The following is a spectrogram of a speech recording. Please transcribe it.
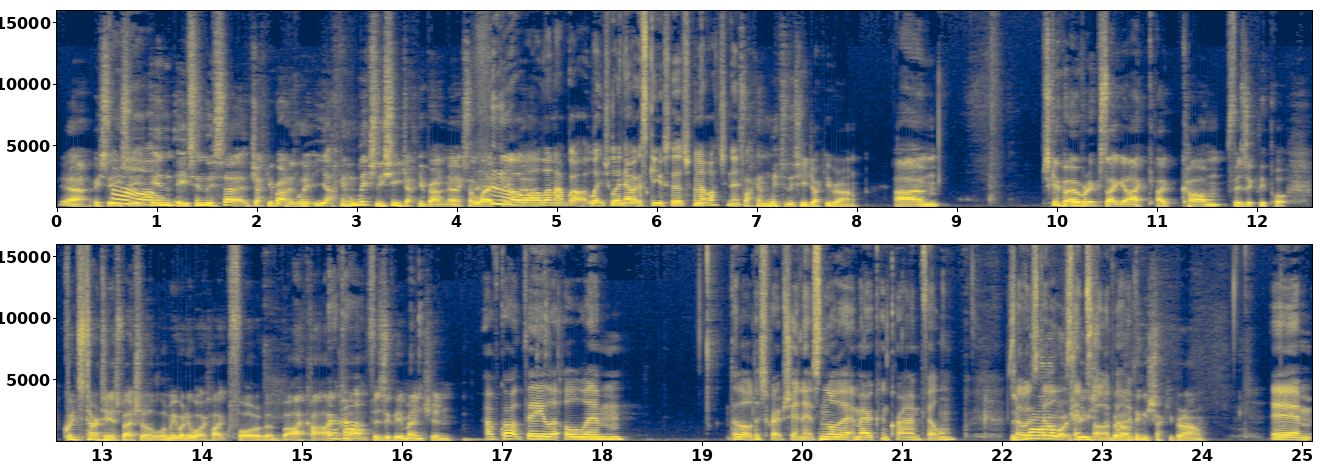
Yeah, it's, it's, Oh. in it's in this set. Jackie Brown is. Li- yeah, I can literally see Jackie Brown next to Leia. Oh, well, then I've got literally no excuses for not watching it. So I can literally see Jackie Brown. Um, skip over it because again, I, I can't physically put Quentin Tarantino special. and we've only watched like four of them, but I can't I, I can't can't- physically mention. I've got the little um the little description. It's another American crime film. There's So it's one I still the watched recently, sort of but I don't think it's Jackie Brown. Um,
